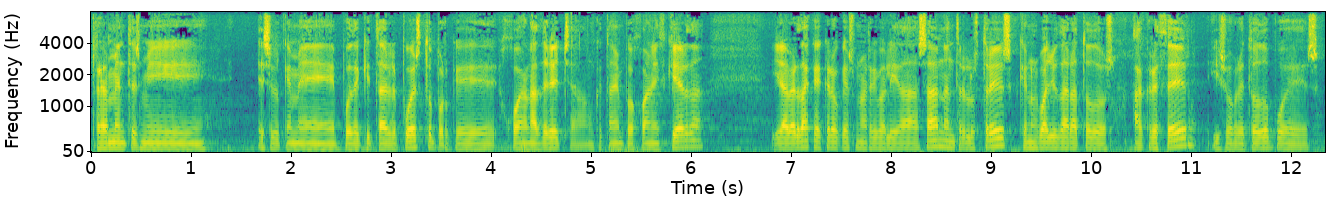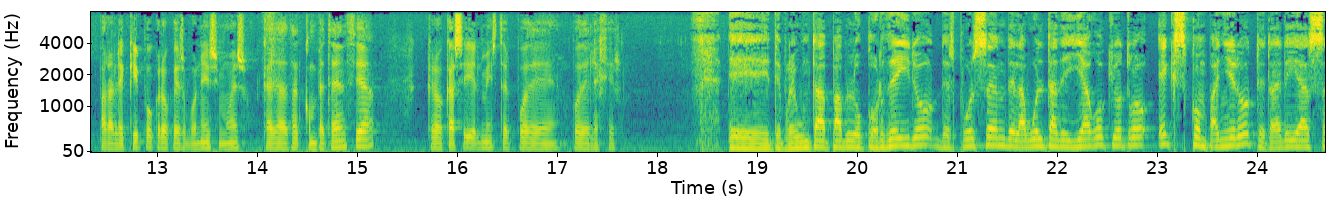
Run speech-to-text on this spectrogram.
realmente es mi, es el que me puede quitar el puesto porque juega en la derecha, aunque también puede jugar en la izquierda. Y la verdad que creo que es una rivalidad sana entre los tres que nos va a ayudar a todos a crecer y sobre todo pues para el equipo creo que es buenísimo eso, que haya competencia. Creo que así el míster puede, puede elegir. Eh, te pregunta Pablo Cordeiro, después de la vuelta de Iago, ¿qué otro ex compañero te traerías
